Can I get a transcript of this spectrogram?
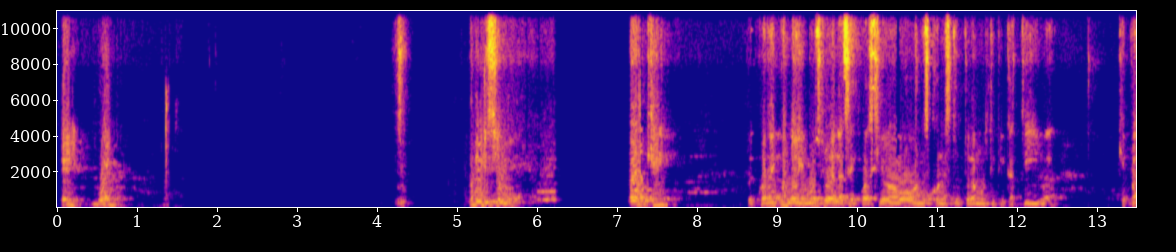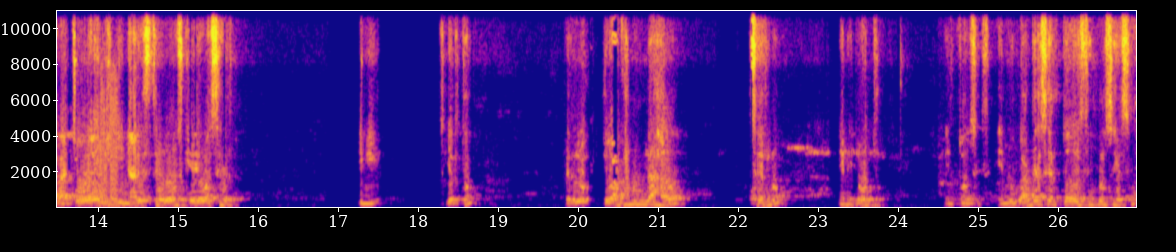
Ok, bueno. División. Porque, recuerden cuando vimos lo de las ecuaciones con estructura multiplicativa, que para yo eliminar este 2, ¿qué debo hacer? Dividirlo por el ¿cierto? Pero lo que yo haga en un lado, debo hacerlo en el otro. Entonces, en lugar de hacer todo este proceso,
